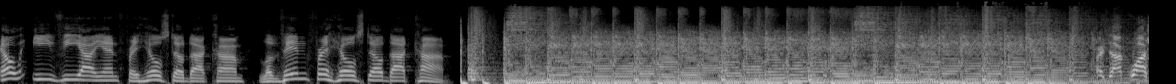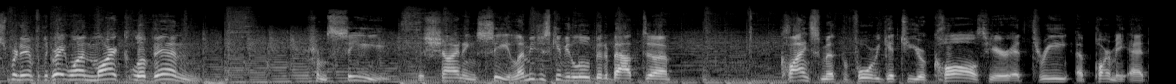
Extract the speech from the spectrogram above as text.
L E V I N for Hillsdale.com, levinforhillsdale.com. All right, Doc Washburn in for the great one, Mark Levin from sea, the shining sea. Let me just give you a little bit about uh, Clinesmith before we get to your calls here at three. Uh, pardon me at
